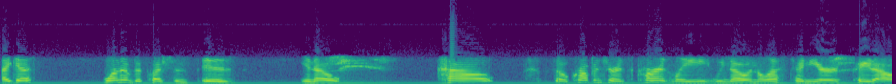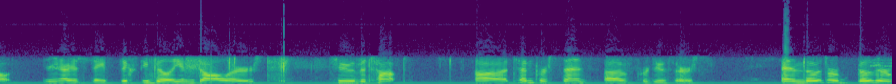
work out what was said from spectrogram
I guess one of the questions is you know how so crop insurance currently we know in the last 10 years paid out in the United States 60 billion dollars to the top uh, 10% of producers. And those were those are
